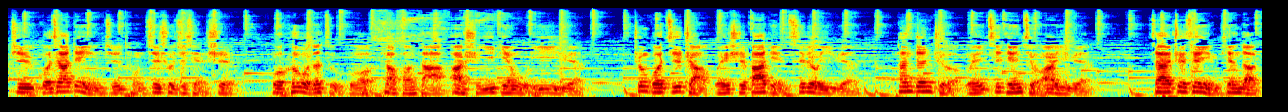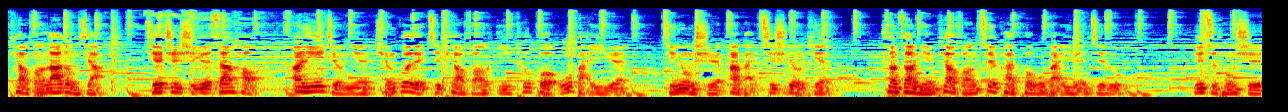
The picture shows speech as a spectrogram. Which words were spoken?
据国家电影局统计数据显示，《我和我的祖国》票房达21.51亿元，《中国机长》为18.76亿元，《攀登者》为7.92亿元。在这些影片的票房拉动下，截至十月三号，二零一九年全国累计票房已突破五百亿元，仅用时二百七十六天，创造年票房最快破五百亿元纪录。与此同时，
